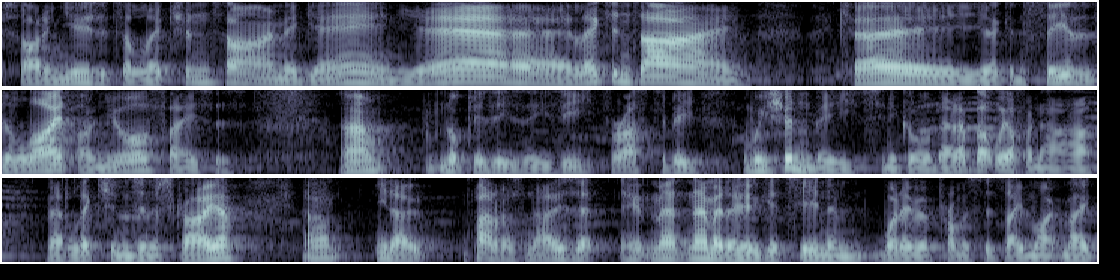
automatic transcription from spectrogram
Exciting news, it's election time again. Yeah, election time. Okay, I can see the delight on your faces. Um, look, it is easy for us to be, and we shouldn't be cynical about it, but we often are about elections in Australia. Um, you know, part of us knows that no matter who gets in and whatever promises they might make,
